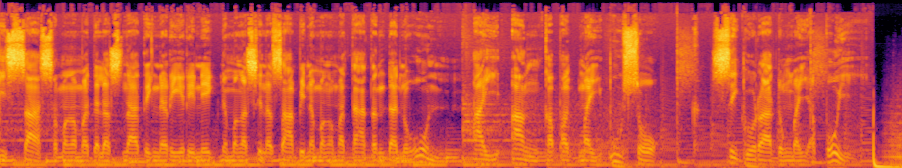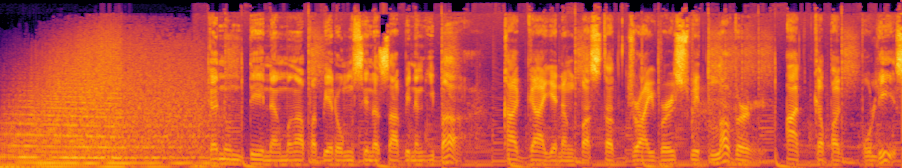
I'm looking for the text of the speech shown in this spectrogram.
Isa sa mga madalas nating naririnig na mga sinasabi ng mga matatanda noon ay ang kapag may usok, siguradong may apoy. Ganon din ang mga pabirong sinasabi ng iba, kagaya ng basta drivers with lover at kapag pulis,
